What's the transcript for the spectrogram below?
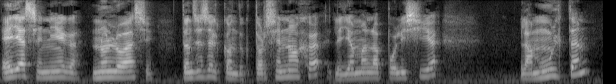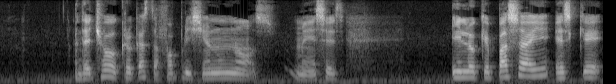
Ella se niega, no lo hace. Entonces el conductor se enoja, le llama a la policía, la multan. De hecho, creo que hasta fue a prisión unos meses. Y lo que pasa ahí es que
